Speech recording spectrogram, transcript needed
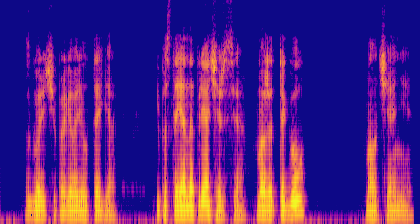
— с горечью проговорил Тегер, — «и постоянно прячешься. Может, ты гул?» Молчание.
